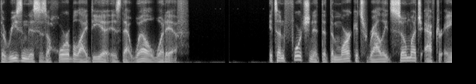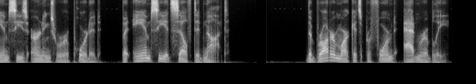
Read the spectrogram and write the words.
The reason this is a horrible idea is that, well, what if? It's unfortunate that the markets rallied so much after AMC's earnings were reported, but AMC itself did not. The broader markets performed admirably,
